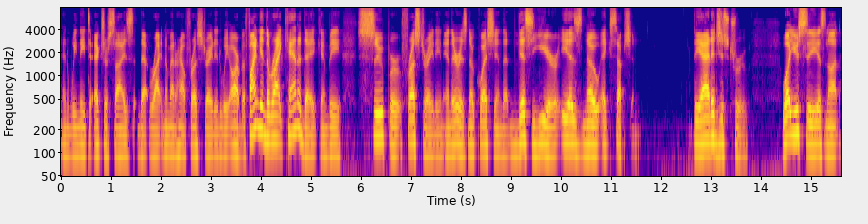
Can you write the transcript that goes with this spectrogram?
and we need to exercise that right no matter how frustrated we are. But finding the right candidate can be super frustrating, and there is no question that this year is no exception. The adage is true. What you see is not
